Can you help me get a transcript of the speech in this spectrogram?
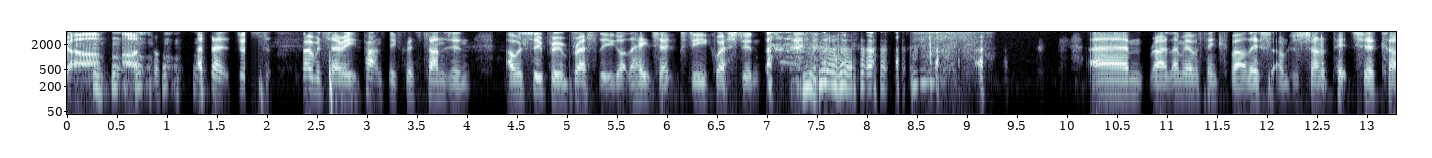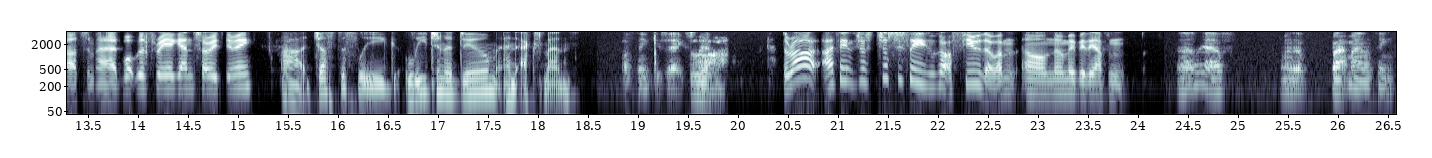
Oh, I said, just momentary patented Chris tangent. I was super impressed that you got the HXG question. um, right, let me have a think about this. I'm just trying to picture cards in my head. What were the three again? Sorry, Jimmy. Uh, Justice League, Legion of Doom, and X Men. I think it's X Men. There are, I think, just Justice League We've got a few though. haven't- oh no, maybe they haven't. Oh, they have. I mean, Batman, I think.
